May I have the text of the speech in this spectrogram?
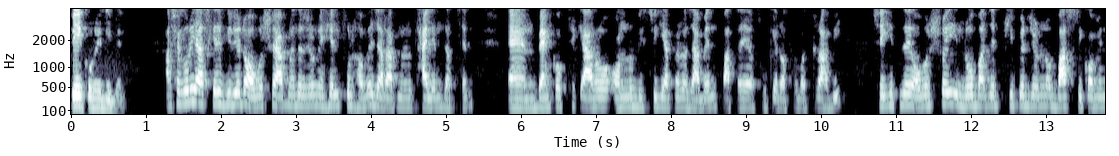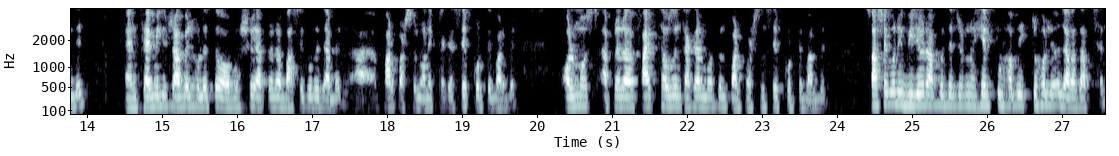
পে করে দিবেন। আশা করি আজকের ভিডিওটা অবশ্যই আপনাদের জন্য হেল্পফুল হবে, যারা আপনারা থাইল্যান্ড যাচ্ছেন। অ্যান্ড ব্যাংকক থেকে আরও অন্য ডিস্ট্রিক্টে আপনারা যাবেন পাতায়া ফুকের অথবা ক্রাভি সেক্ষেত্রে অবশ্যই লো বাজেট ট্রিপের জন্য bus recommended and family travel হলে তো অবশ্যই আপনারা বাসে করে যাবেন। পার পার্সন অনেক টাকা সেভ করতে পারবেন। অলমোস্ট আপনারা ফাইভ থাউজেন্ড টাকার মতন পার পার্সন সেভ করতে পারবেন। সো আশা করি ভিডিওটা আপনাদের জন্য হেল্পফুল হবে একটু হলেও, যারা যাচ্ছেন।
